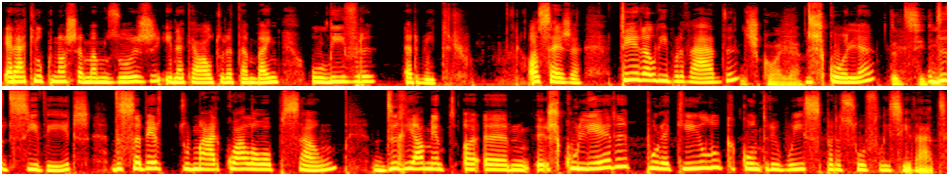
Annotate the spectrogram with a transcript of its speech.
era aquilo que nós chamamos hoje, e naquela altura também, o livre arbítrio. Ou seja, ter a liberdade de escolha, de, escolha, de, decidir. de, decidir. de saber tomar qual a opção, de realmente uh, escolher por aquilo que contribuísse para a sua felicidade.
